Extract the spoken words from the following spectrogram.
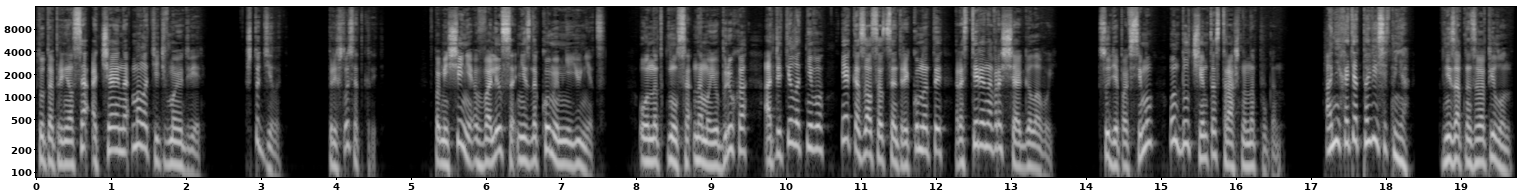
кто-то принялся отчаянно молотить в мою дверь. Что делать? Пришлось открыть. В помещение ввалился незнакомый мне юнец. Он наткнулся на мое брюхо, отлетел от него и оказался в центре комнаты, растерянно вращая головой. Судя по всему, он был чем-то страшно напуган. «Они хотят повесить меня!» – внезапно завопил он.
